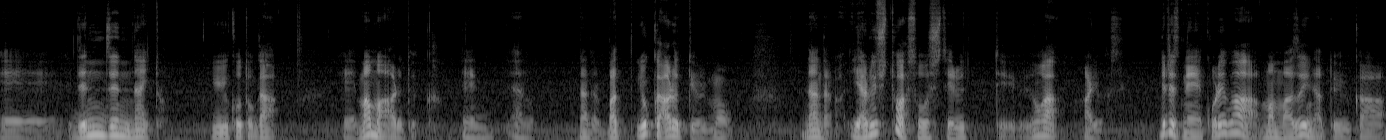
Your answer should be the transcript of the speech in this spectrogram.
え、全然ないということが、えー、ままあるというか、え、あのなんだろう、よくあるっていうよりもなんだやる人はそうしてるっていうのがあります。でですねこれはままずいなというか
